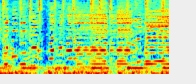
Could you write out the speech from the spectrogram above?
Thank you.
